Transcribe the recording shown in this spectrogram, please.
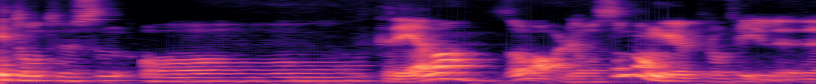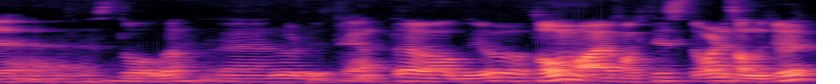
I 2003 da, så var det jo også mange profiler, eh, Ståle, eh, når du trente. Og jo, Tom var jo faktisk Det var i Sandefjord.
